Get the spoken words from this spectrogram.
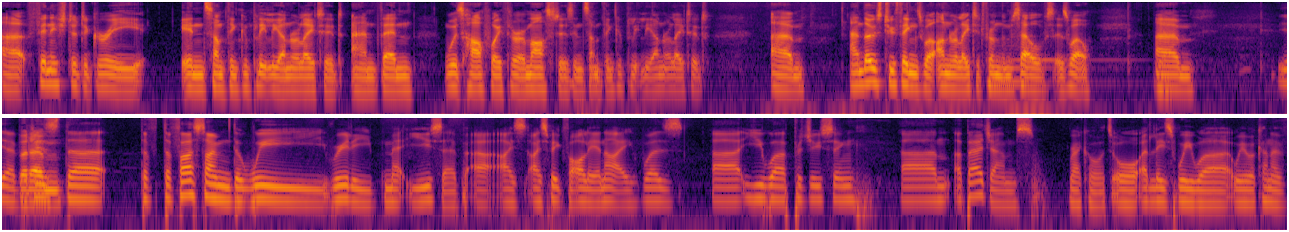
uh, finished a degree in something completely unrelated, and then was halfway through a master's in something completely unrelated. Um, and those two things were unrelated from themselves as well. Um, Yeah, But, because um, the, the the first time that we really met you, Seb, uh, I I speak for Ollie and I, was uh, you were producing um, a Bear Jams record, or at least we were we were kind of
